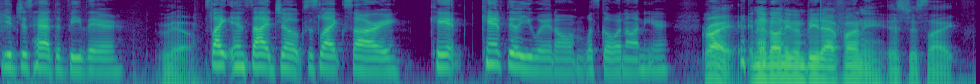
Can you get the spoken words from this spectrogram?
You just had to be there. yeah It's like inside jokes. It's like, sorry, can't can't fill you in on what's going on here. right and it don't even be that funny it's just like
